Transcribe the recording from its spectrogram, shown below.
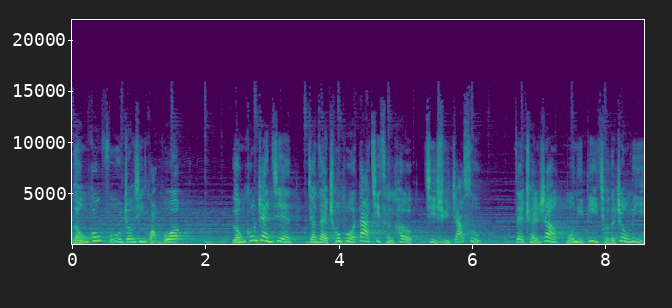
龙宫服务中心广播。龙宫战舰将在冲破大气层后继续加速，在船上模拟地球的重力，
